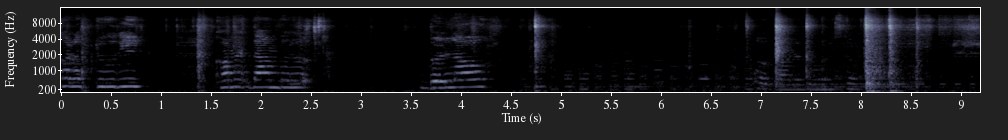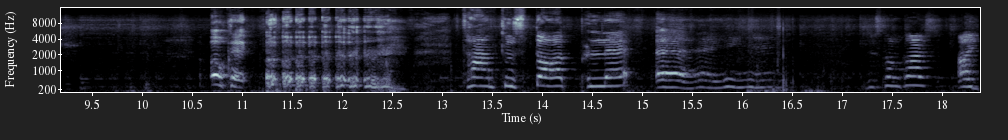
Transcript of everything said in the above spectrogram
Call of Duty, comment down below. below. Oh. Okay. Time to start playing. This time, guys, I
